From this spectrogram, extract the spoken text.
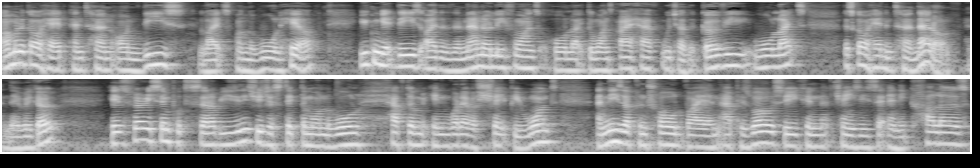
I'm going to go ahead and turn on these lights on the wall here. You can get these either the Nanoleaf ones or like the ones I have which are the Govee wall lights. Let's go ahead and turn that on and there we go. It's very simple to set up. You literally just stick them on the wall, have them in whatever shape you want. And these are controlled via an app as well. So you can change these to any colors,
